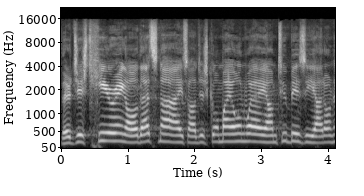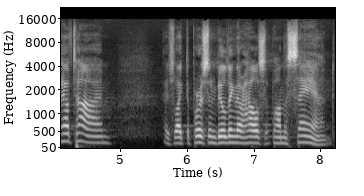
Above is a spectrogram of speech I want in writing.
They're just hearing, oh, that's nice. I'll just go my own way. I'm too busy. I don't have time. It's like the person building their house upon the sand.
